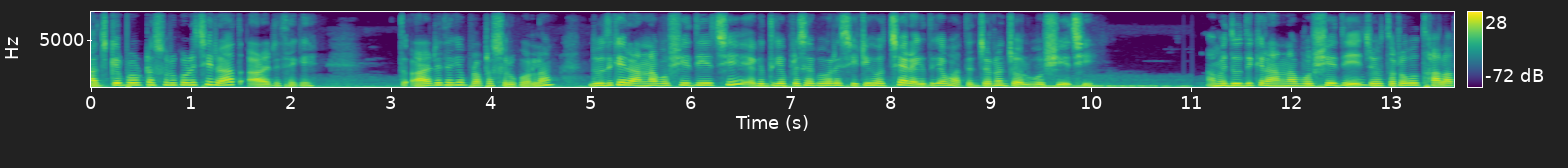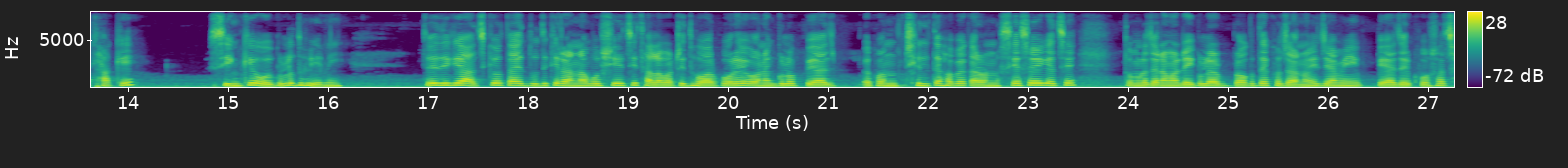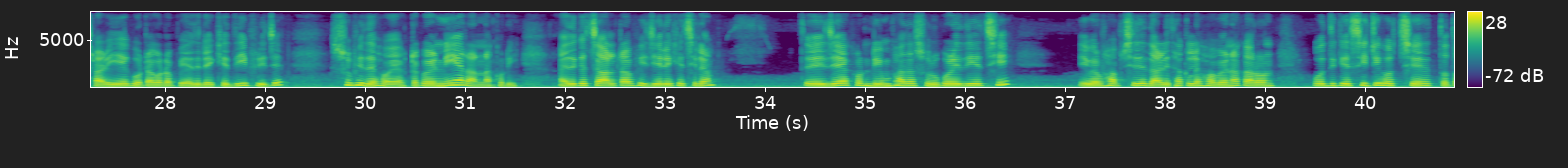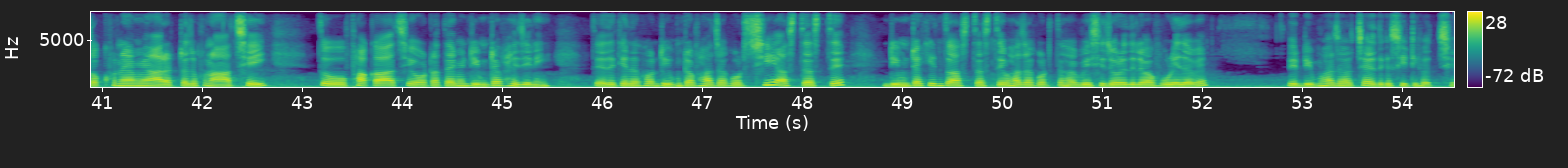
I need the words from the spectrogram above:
আজকের ব্লগটা শুরু করেছি রাত আড়াইটে থেকে। তো আড়াইটে থেকে ব্লগটা শুরু করলাম। দুদিকে রান্না বসিয়ে দিয়েছি, একদিকে প্রেসার কুকারে সিটি হচ্ছে, আর একদিকে ভাতের জন্য জল বসিয়েছি। আমি দুদিকে রান্না বসিয়ে দিই, যতটুকু থালা থাকে সিঙ্কে ওইগুলো ধুয়ে নিই। তো এদিকে আজকেও তাই দুদিকে রান্না বসিয়েছি থালাবাটি ধোয়ার পরে অনেকগুলো পেঁয়াজ এখন ছিলতে হবে, কারণ শেষ হয়ে গেছে। তোমরা যারা আমার রেগুলার ব্লগ দেখো জানোই যে আমি পেঁয়াজের খোসা ছাড়িয়ে গোটা গোটা পেঁয়াজ রেখে দিই ফ্রিজে সুবিধে হয়, একটা করে নিয়ে রান্না করি। এদিকে চালটাও ভিজিয়ে রেখেছিলাম। তো এই যে এখন ডিম ভাজা শুরু করে দিয়েছি। এবার ভাবছি যে দাঁড়িয়ে থাকলে হবে না, কারণ ওদিকে সিটি হচ্ছে, তো ততক্ষণে আমি আরেকটা যখন আছেই, তো ফাঁকা আছে, ওটাতে আমি ডিমটা ভেজে নিই। তো এদিকে দেখো ডিমটা ভাজা করছি, আস্তে আস্তে। ডিমটা কিন্তু আস্তে আস্তে ভাজা করতে হয় বেশি জোরে দিলে বা পুড়ে যাবে। ডিম ভাজা হচ্ছে আর এদিকে সিটি হচ্ছে।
